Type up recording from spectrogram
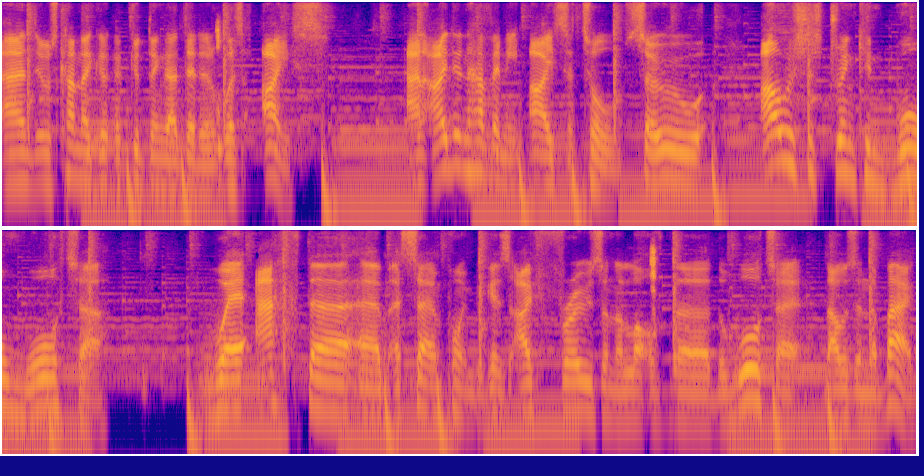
and it was kind of like a, a good thing that I didn't, was ice, and I didn't have any ice at all. So I was just drinking warm water. Where after um, a certain point, because I froze on a lot of the the water that was in the bag,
